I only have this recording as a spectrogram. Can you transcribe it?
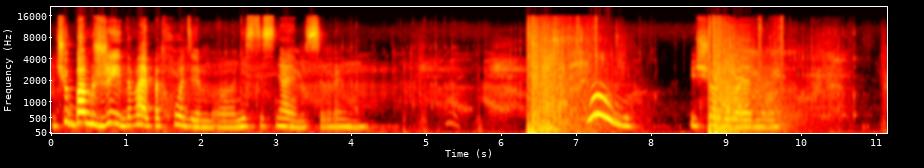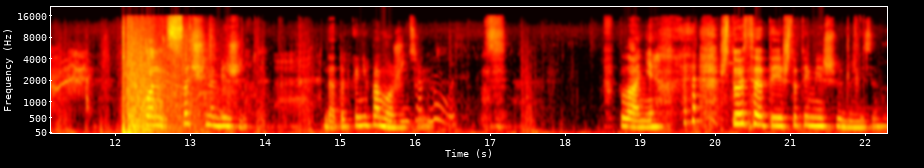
Ну чё, бомжи, давай подходим, э, не стесняемся времени. Еще давай одного. Как он сочно бежит. Да, только не поможете. В плане. Что это ты? Что ты имеешь в виду, не знаю.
